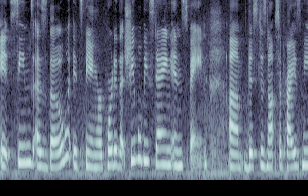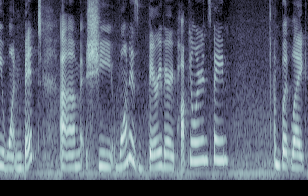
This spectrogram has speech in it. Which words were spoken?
It seems as though it's being reported that she will be staying in Spain. Um, this does not surprise me one bit. Um, she, one, is very, very popular in Spain, but like,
